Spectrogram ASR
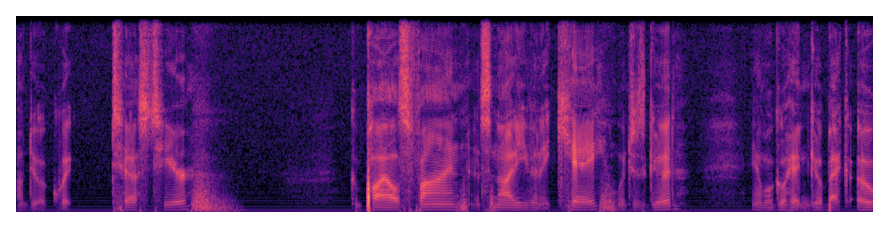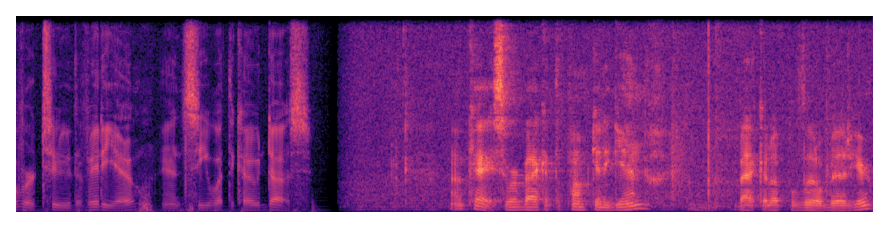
I'll do a quick test here. Compiles fine. It's not even a K, which is good. And we'll go ahead and go back over to the video and see what the code does. Okay, so we're back at the pumpkin again. Back it up a little bit here.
